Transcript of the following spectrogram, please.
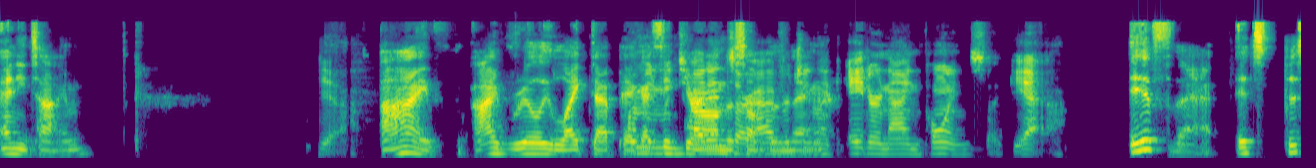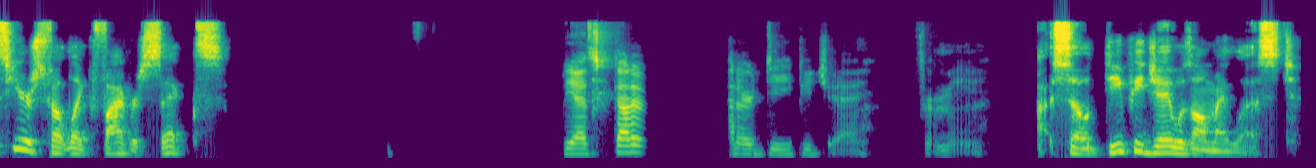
any time. Yeah. I I really like that pick. I, mean, I think you're on to something averaging there. like eight or nine points. Like, yeah. If that. It's this year's felt like five or six. Yeah, it's got a better DPJ for me. So DPJ was on my list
